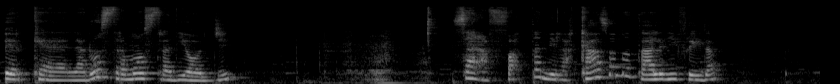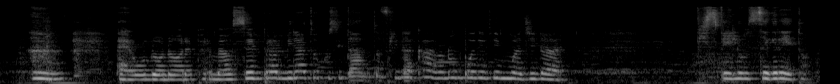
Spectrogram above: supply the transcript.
perché la nostra mostra di oggi sarà fatta nella casa natale di Frida. È un onore per me, ho sempre ammirato così tanto Frida Kahlo, non potete immaginare. Vi svelo un segreto.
